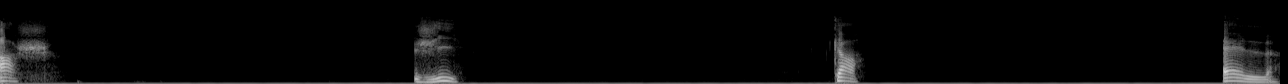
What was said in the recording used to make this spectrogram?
H. J. K L.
